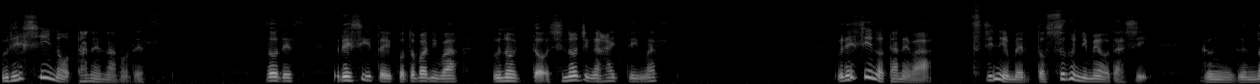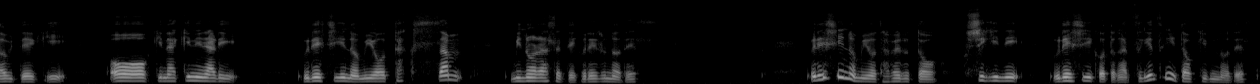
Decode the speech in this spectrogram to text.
嬉しいの種なのです。そうです。嬉しいという言葉にはうの字としの字が入っています。嬉しいの種は土に埋めるとすぐに芽を出しぐんぐん伸びていき大きな木になり嬉しいの実をたくさん実らせてくれるのです。嬉しいの実を食べると不思議に嬉しいことが次々と起きるのです。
